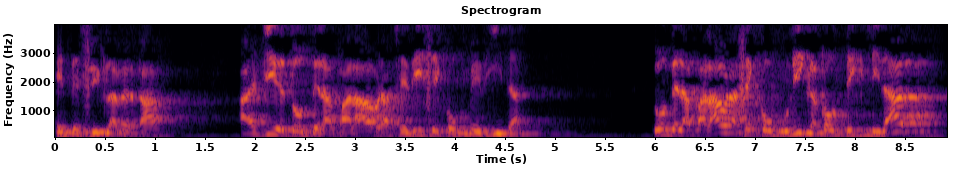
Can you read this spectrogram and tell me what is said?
en decir la verdad. Allí es donde la palabra se dice con medida, donde la palabra se comunica con dignidad,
